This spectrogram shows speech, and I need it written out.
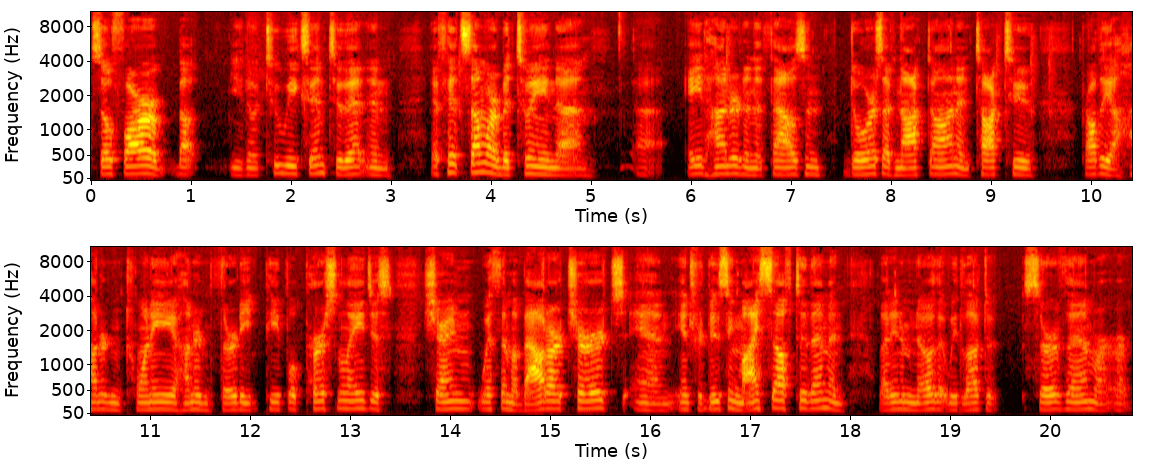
so far, about you know two weeks into that, and have hit somewhere between uh, uh, 800 and 1,000 doors I've knocked on and talked to probably 120, 130 people personally, just sharing with them about our church and introducing myself to them and letting them know that we'd love to serve them or, or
